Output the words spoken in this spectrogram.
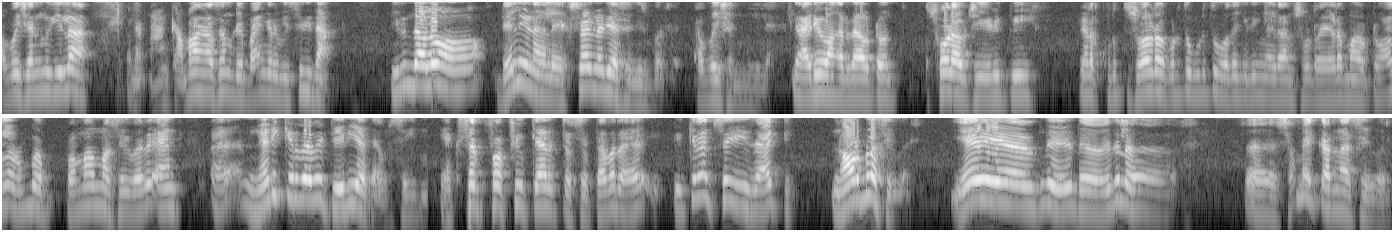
அப்போ சண்முகிலாம் நான் கமலஹாசனுடைய பயங்கர விசிறி தான் இருந்தாலும் டெல்லியில் அதில் எக்ஸ்ட்ராடினரியாக செஞ்சுருப்பார் அப்போ சண்முகியில் இந்த அடி வாங்குறதாகட்டும் சோடா வச்சு எழுப்பி இல்லைடா கொடுத்து சோடா கொடுத்து கொடுத்து உதைக்கிறீங்களாடான்னு சொல்கிற இடமாகட்டும் அதெல்லாம் ரொம்ப பிரமாதமாக செய்வார். அண்ட் நடிக்கிறதாவே தெரியாது அவர் செய்யும். எக்ஸப்ட் ஃபார் ஃபியூ கேரக்டர்ஸை தவிர you cannot say is acting நார்மலாக செய்வார். ஏழையை இருந்து இந்த இதில் சமயக்காரனாக செய்வார்.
